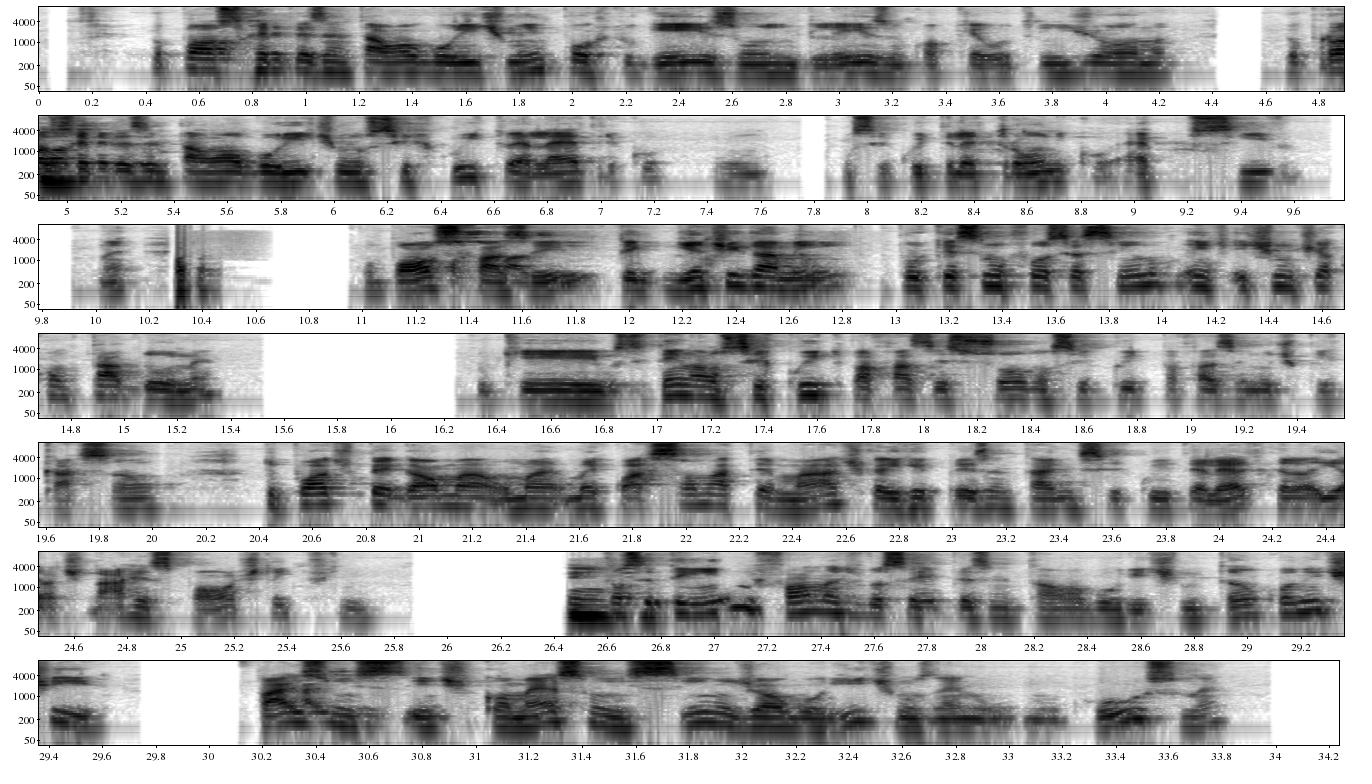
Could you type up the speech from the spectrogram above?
Eu posso representar um algoritmo em português ou em inglês ou em qualquer outro idioma. Eu posso representar um algoritmo, um circuito elétrico, um, um circuito eletrônico, é possível. Né? Eu posso fazer. E antigamente, porque se não fosse assim, a gente não tinha computador, né? Porque você tem lá um circuito para fazer soma, um circuito para fazer multiplicação. Tu pode pegar uma, uma, uma, equação matemática e representar em circuito elétrico e ela te dá a resposta, enfim. Sim. Então você tem N formas de você representar um algoritmo. Então, quando a gente faz um, a gente começa o um ensino de algoritmos né, no, no curso, né?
